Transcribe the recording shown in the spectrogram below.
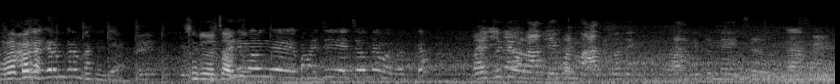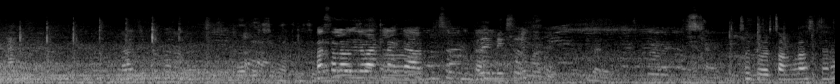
हे. बघा. गरम गरम चुलीवर चालू मग भाजी याच्यावर नाही बनवत का? भाजी पण बनवते. मसाला वगैरे वाटलाय का? मिक्सर चांगलं असतं ना?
